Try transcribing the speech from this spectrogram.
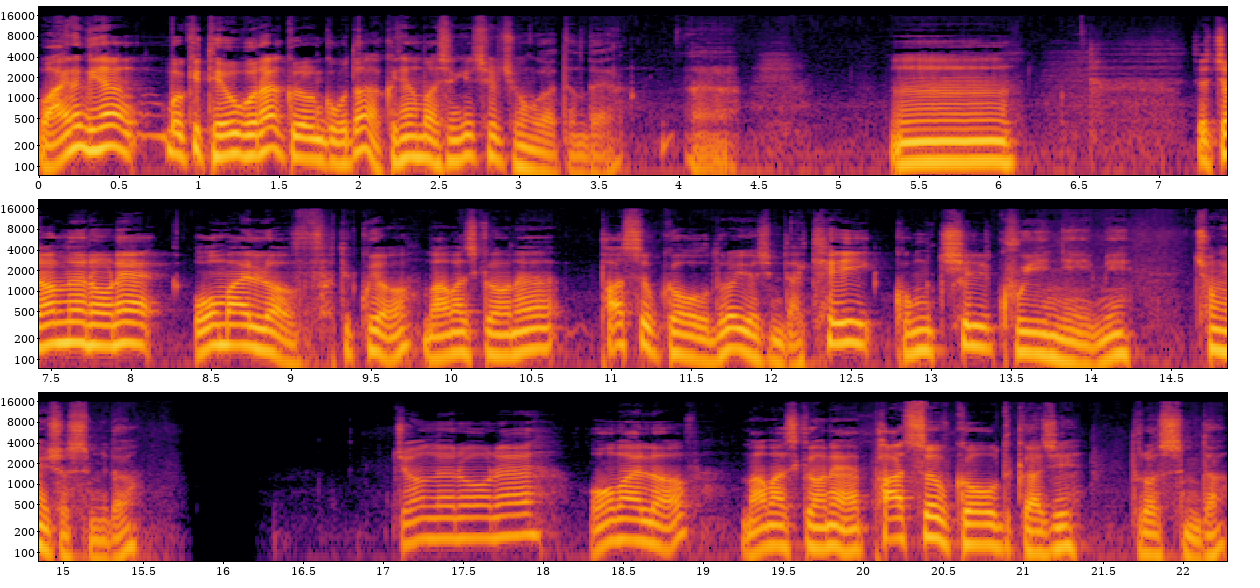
와인은 그냥 뭐 이렇게 데우거나 그런 것보다 그냥 마시는 게 제일 좋은 것 같은데. 네. 음, 존 레논의 Oh My Love 듣고요. 마마스 건의 Pots of Gold로 이어집니다. K0792님이 청해 주셨습니다. 존 레논의 Oh My Love, 마마스 건의 Pots of Gold까지 들었습니다.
